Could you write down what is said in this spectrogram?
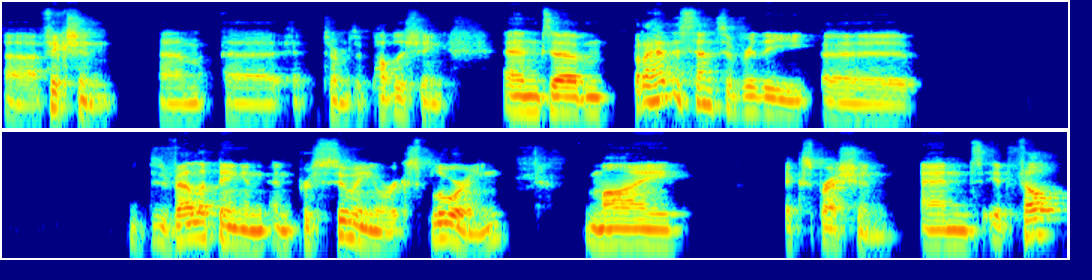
uh, fiction um, uh, in terms of publishing. And um, but i had the sense of really uh, developing and, and pursuing or exploring my expression. And it felt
